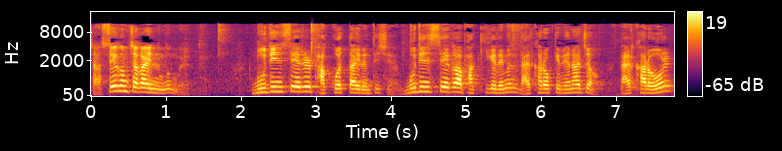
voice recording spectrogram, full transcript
자, 쇠금자가 있는 건 뭐예요? 무딘 쇠를 바꿨다 이런 뜻이에요. 무딘 쇠가 바뀌게 되면 날카롭게 변하죠. 날카로울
